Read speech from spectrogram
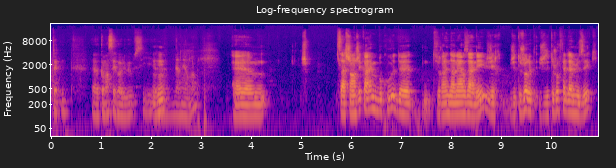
peut-être comment ça évolué aussi mhm. dernièrement? ça a changé quand même beaucoup de, durant les dernières années. J'ai toujours, j'ai toujours fait de la musique,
